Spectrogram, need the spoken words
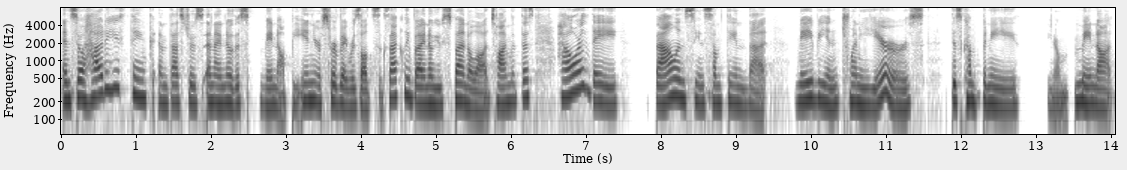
And so, how do you think investors, and I know this may not be in your survey results exactly, but I know you spend a lot of time with this. How are they balancing something that maybe in 20 years, this company you know, may not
